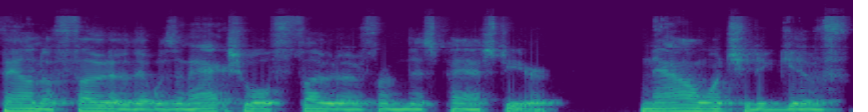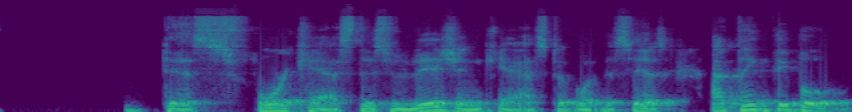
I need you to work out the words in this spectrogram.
found a photo that was an actual photo from this past year. Now I want you to give this forecast, this vision cast of what this is. I think people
